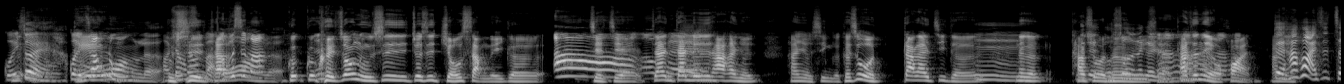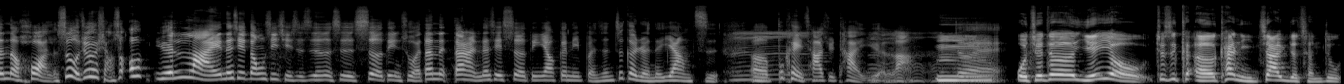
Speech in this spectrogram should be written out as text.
鬼对奴鬼装奴忘了好像吧？不是他啊不是吗鬼鬼鬼装奴是就是酒嗓的一个哦，姐姐，但但就是她很有她很有性格，可是我大概记得嗯那个她说的那个人，她真的有换，对他后来是真的换了，所以我就会想说，哦，原来那些东西其实真的是设定出来，但那当然那些设定要跟你本身这个人的样子，呃，不可以差距太远啦。嗯，对，我觉得也有，就是看呃看你驾驭的程度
